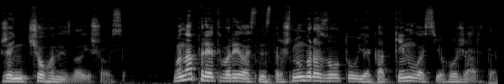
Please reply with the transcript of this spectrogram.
вже нічого не залишилося. Вона перетворилась на страшну мразоту, яка кинулась його жерти.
